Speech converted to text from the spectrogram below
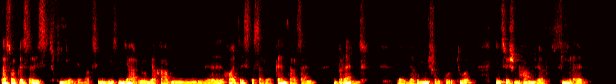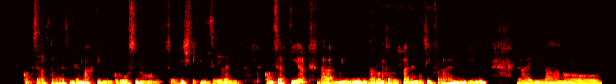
Das Orchester ist viel gewachsen in diesen Jahren. Wir haben, äh, heute ist es erkannt als ein Brand der, der rumänischen Kultur. Inzwischen haben wir viele Konzertreisen gemacht in großen und wichtigen Seelen, konzertiert, da, darunter bei den Musikvereinen wie Rai Milano,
